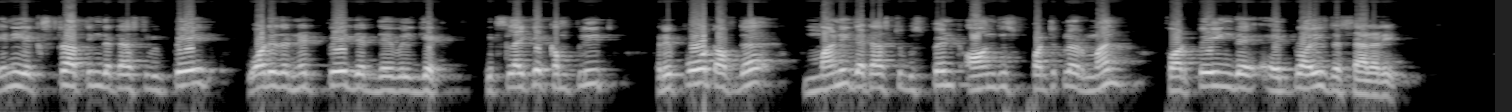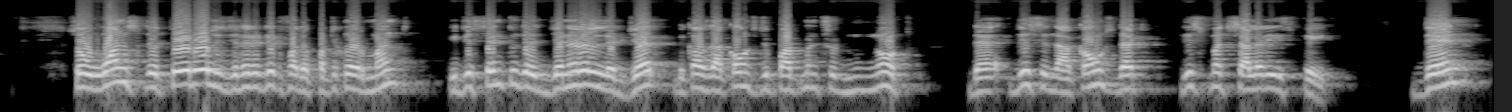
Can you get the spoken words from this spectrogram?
any extra thing that has to be paid, what is the net pay that they will get. It's like a complete report of the money that has to be spent on this particular month for paying the employees the salary. So once the payroll is generated for a particular month, it is sent to the general ledger because the accounts department should note the, this in the accounts that this much salary is paid. Then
